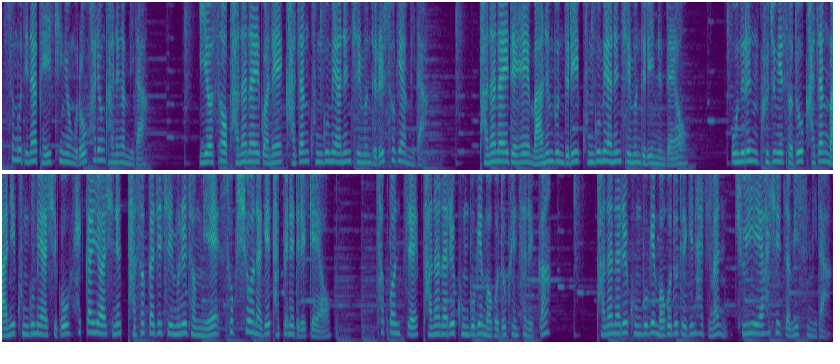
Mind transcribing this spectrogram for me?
스무디나 베이킹용으로 활용 가능합니다. 이어서 바나나에 관해 가장 궁금해하는 질문들을 소개합니다. 바나나에 대해 많은 분들이 궁금해하는 질문들이 있는데요. 오늘은 그 중에서도 가장 많이 궁금해하시고 헷갈려 하시는 다섯 가지 질문을 정리해 속 시원하게 답변해 드릴게요. 첫 번째, 바나나를 공복에 먹어도 괜찮을까? 바나나를 공복에 먹어도 되긴 하지만 주의해야 하실 점이 있습니다.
